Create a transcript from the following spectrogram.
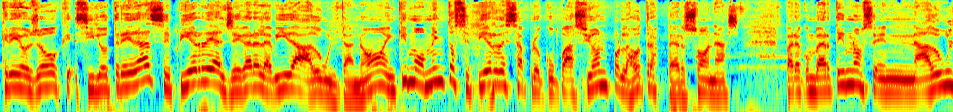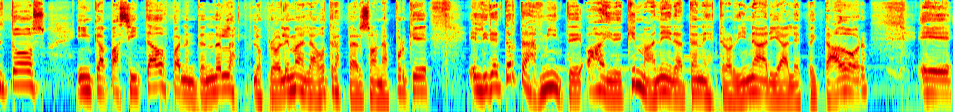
creo yo, que si la otredad se pierde al llegar a la vida adulta, ¿no? ¿En qué momento se pierde esa preocupación por las otras personas para convertirnos en adultos incapacitados para entender los problemas de las otras personas? Porque el director transmite, ay, de qué manera tan extraordinaria al espectador, eh,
